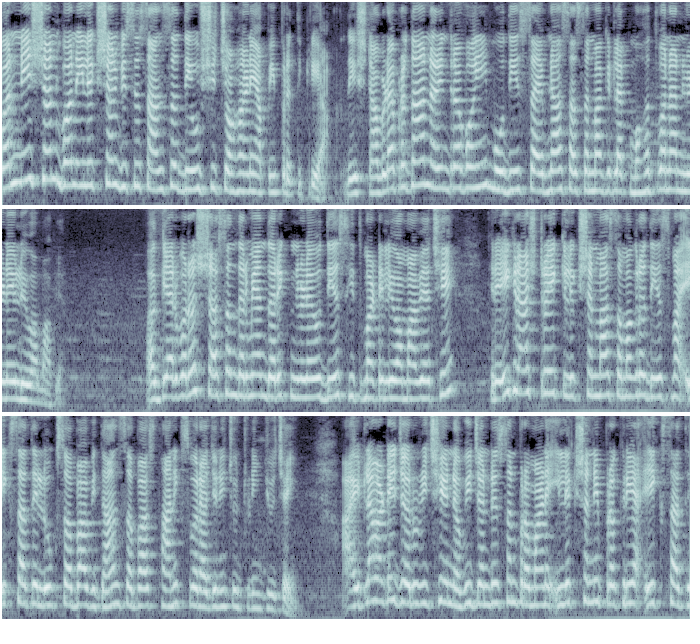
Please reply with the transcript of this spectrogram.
વન નેશન, વન ઇલેક્શન વિશે સાંસદ દેવશી ચૌહાણે આપી પ્રતિક્રિયા. દેશના વડાપ્રધાન નરેન્દ્રભાઈ મોદી સાહેબના શાસનમાં કેટલાક મહત્વના નિર્ણયો લેવામાં આવ્યા. અગિયાર વર્ષ શાસન દરમિયાન દરેક નિર્ણયો દેશ હિત માટે લેવામાં આવ્યા છે. એક રાષ્ટ્ર એક ઇલેક્શનમાં સમગ્ર દેશમાં એક સાથે લોકસભા, વિધાનસભા, સ્થાનિક સ્વરાજ્યની ચૂંટણી યોજાઈ. આ એટલા માટે જરૂરી છે નવી જનરેશન પ્રમાણે ઇલેક્શનની પ્રક્રિયા એક સાથે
